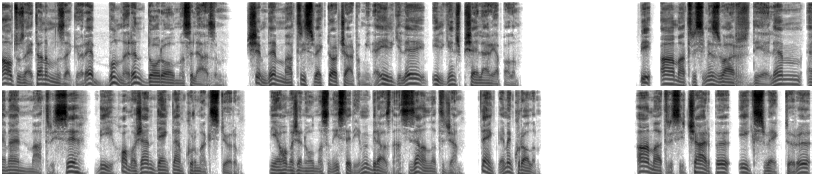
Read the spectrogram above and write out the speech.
Alt uzay tanımımıza göre bunların doğru olması lazım. Şimdi matris vektör çarpımı ile ilgili ilginç bir şeyler yapalım. Bir A matrisimiz var diyelim, Mn matrisi, bir homojen denklem kurmak istiyorum. Niye homojen olmasını istediğimi birazdan size anlatacağım. Denklemi kuralım. A matrisi çarpı x vektörü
